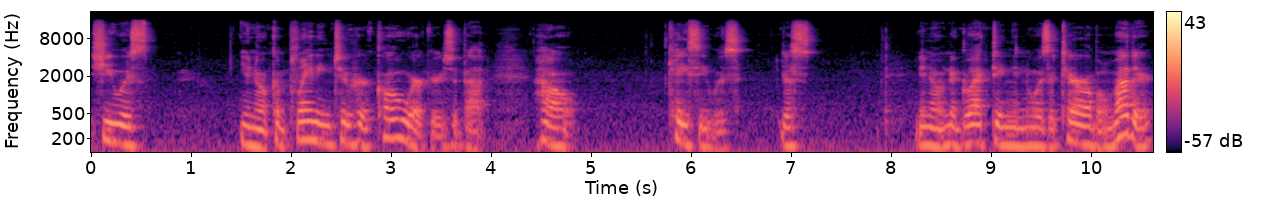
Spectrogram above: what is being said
she was, you know, complaining to her co-workers about how Casey was just, you know, neglecting and was a terrible mother.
